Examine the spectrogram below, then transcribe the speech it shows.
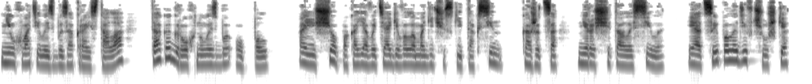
Не ухватилась бы за край стола, так и грохнулась бы об пол. А еще, пока я вытягивала магический токсин, кажется, не рассчитала силы и отсыпала девчушке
